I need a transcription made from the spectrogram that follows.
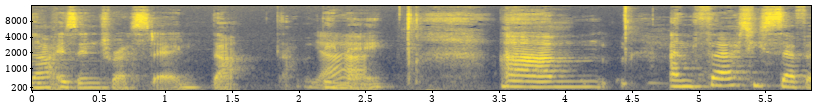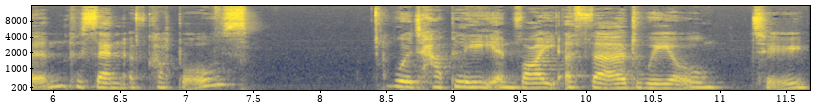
that is interesting. That, that would Yeah. be me. Um, and 37% of couples would happily invite a third wheel to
